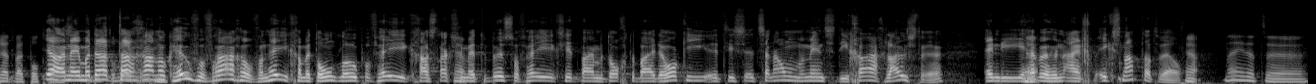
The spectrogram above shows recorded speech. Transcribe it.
Red White Podcast. Ja, nee, maar is daar, daar gaan ook heel veel vragen over. Van, hé, hey, ik ga met de hond lopen. Of hé, hey, ik ga straks Ja. weer met de bus. Of hé, hey, ik zit bij mijn dochter bij de hockey. Het, is, het zijn allemaal mensen die graag luisteren. En die Ja. hebben hun eigen... Ik snap dat wel. Ja. nee, dat... eh, En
